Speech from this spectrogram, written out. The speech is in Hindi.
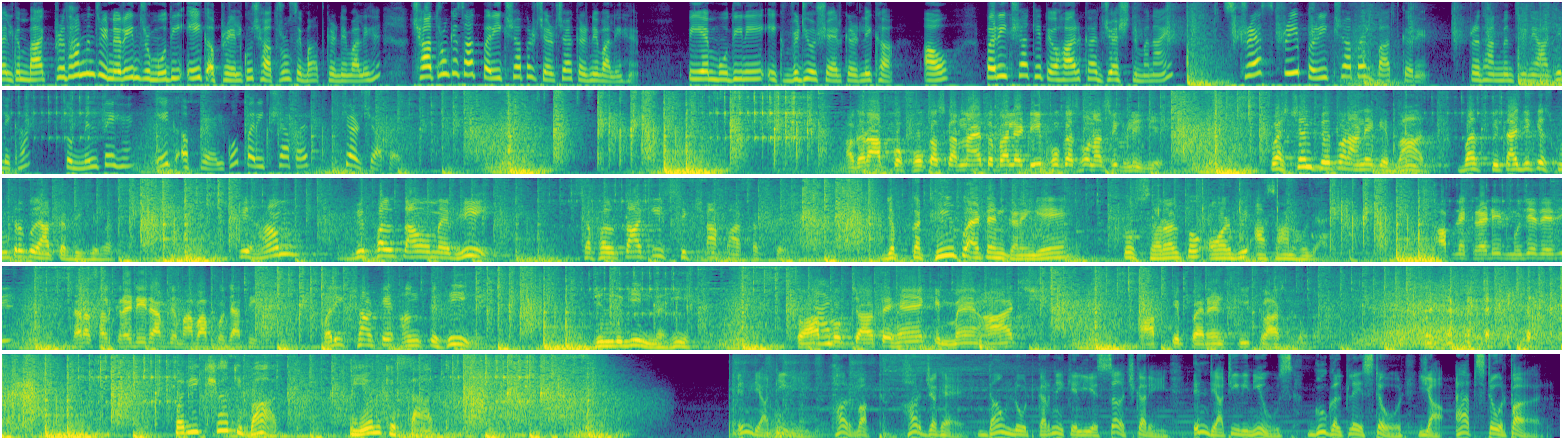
Welcome back. प्रधानमंत्री नरेंद्र मोदी एक अप्रैल को छात्रों से बात करने वाले हैं। छात्रों के साथ परीक्षा पर चर्चा करने वाले हैं। पीएम मोदी ने एक वीडियो शेयर कर लिखा, आओ, परीक्षा के त्योहार का जश्न मनाएँ। स्ट्रेस फ्री परीक्षा पर बात करें। प्रधानमंत्री ने आगे लिखा तो मिलते हैं एक अप्रैल को परीक्षा पर चर्चा पर। अगर आपको फोकस करना है तो पहले डी फोकस होना सीख लीजिए। क्वेश्चन पेपर आने के बाद बस पिताजी के स्कूटर को याद कर दीजिए बस कि हम विफलताओं में भी सफलता की शिक्षा पा सकते हैं। जब कठिन को अटेंड करेंगे तो सरल तो और भी आसान हो जाए। आपने क्रेडिट मुझे दे दी दरअसल क्रेडिट आपके माँ बाप को जाती है। परीक्षा के अंक ही ज़िंदगी नहीं है। तो आप लोग चाहते हैं कि मैं आज आपके पेरेंट्स की क्लास लो परीक्षा की बात पीएम के साथ। इंडिया टीवी हर वक्त हर जगह। डाउनलोड करने के लिए सर्च करें India TV news Google Play Store या एप स्टोर पर।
